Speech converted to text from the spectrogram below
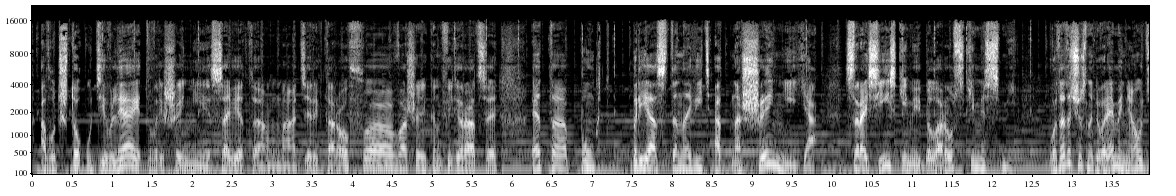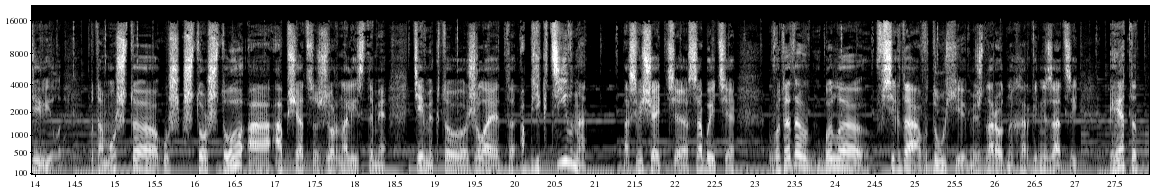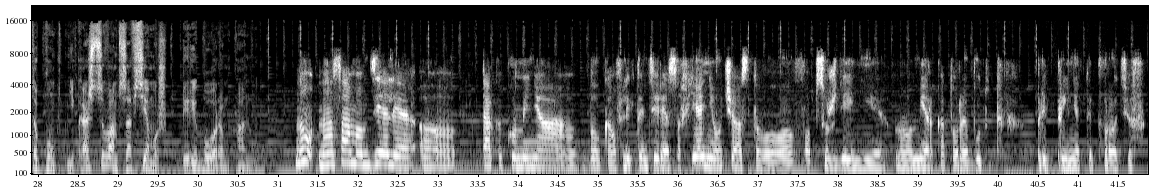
А вот что удивляет в решении Совета директоров э, вашей конфедерации, это пункт приостановить отношения с российскими и белорусскими СМИ. Вот это, честно говоря, меня удивило. Потому что уж что-что, а общаться с журналистами, теми, кто желает объективно освещать э, события, вот это было всегда в духе международных организаций. Этот-то пункт не кажется вам совсем уж перебором, Анна? Ну, на самом деле, э, так как у меня был конфликт интересов, я не участвовала в обсуждении э, мер, которые будут предприняты против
